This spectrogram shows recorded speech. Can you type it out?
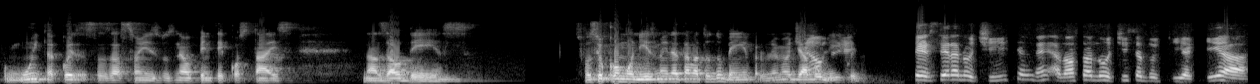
por muita coisa essas ações dos neopentecostais nas aldeias. Se fosse o comunismo ainda estava tudo bem, o problema é o diabo Não, líquido. Terceira notícia, né? A nossa notícia do dia aqui, a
